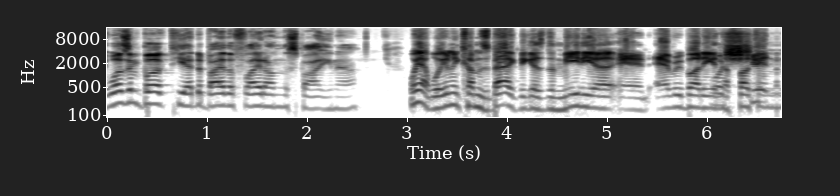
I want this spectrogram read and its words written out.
It wasn't booked. He had to buy the flight on the spot, you know. Well, yeah, well, he only comes back because the media and everybody in the fucking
